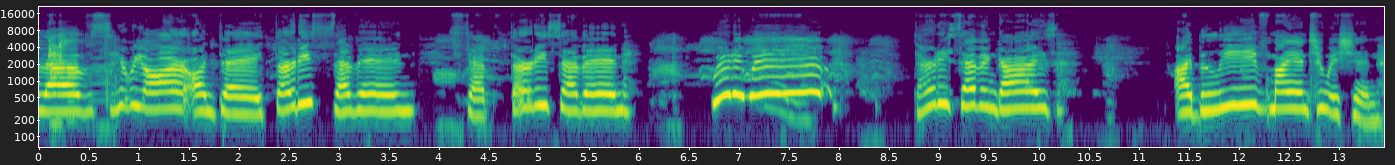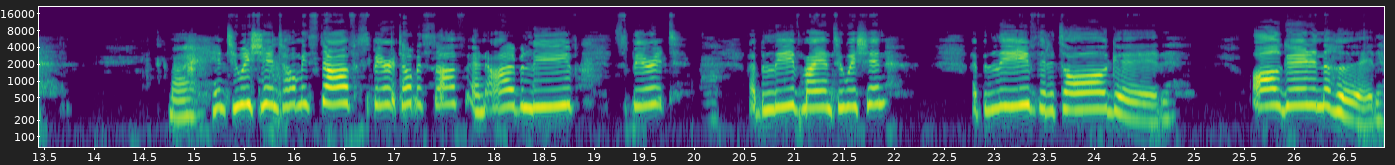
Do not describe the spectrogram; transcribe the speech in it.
Loves. Here we are on day 37, step 37. Woody woo! 37, guys. I believe my intuition. My intuition told me stuff, spirit told me stuff, and I believe spirit. I believe my intuition. I believe that it's all good. All good in the hood.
